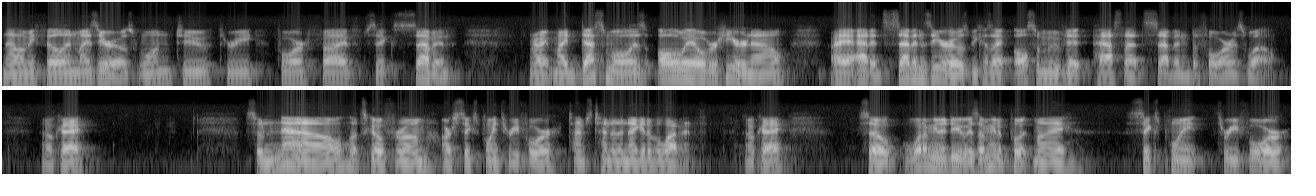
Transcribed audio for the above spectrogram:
Now let me fill in my zeros. 1, 2, 3, 4, 5, 6, 7. Right, my decimal is all the way over here now. I added seven zeros because I also moved it past that 7 before as well. Okay? So now, let's go from our 6.34 times 10 to the negative 11th. Okay? So what I'm going to do is I'm going to put my 6.34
